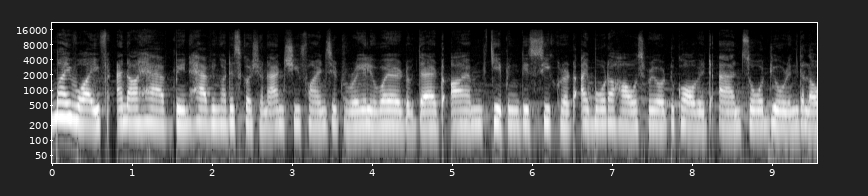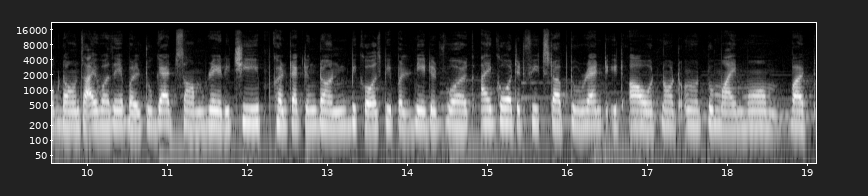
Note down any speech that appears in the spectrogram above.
My wife and I have been having a discussion, and she finds it really weird that I am keeping this secret. I bought a house prior to COVID, and so during the lockdowns, I was able to get some really cheap contracting done because people needed work. I got it fixed up to rent it out, not uh, to my mom, but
